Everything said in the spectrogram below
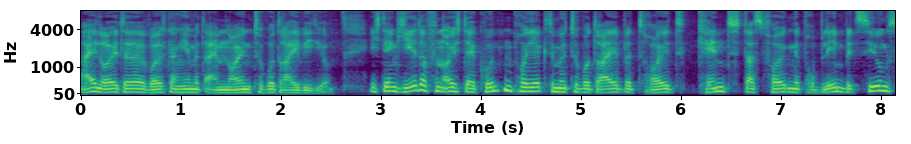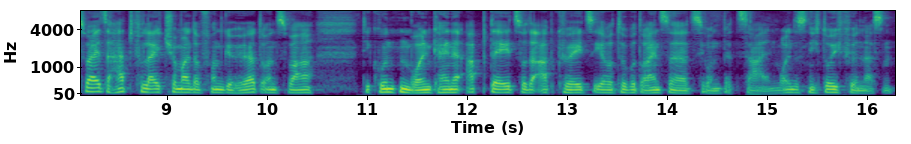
Hi Leute, Wolfgang hier mit einem neuen Turbo 3 Video. Ich denke, jeder von euch, der Kundenprojekte mit Turbo 3 betreut, kennt das folgende Problem beziehungsweise hat vielleicht schon mal davon gehört und zwar, die Kunden wollen keine Updates oder Upgrades ihrer Turbo 3 Installation bezahlen, wollen das nicht durchführen lassen.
